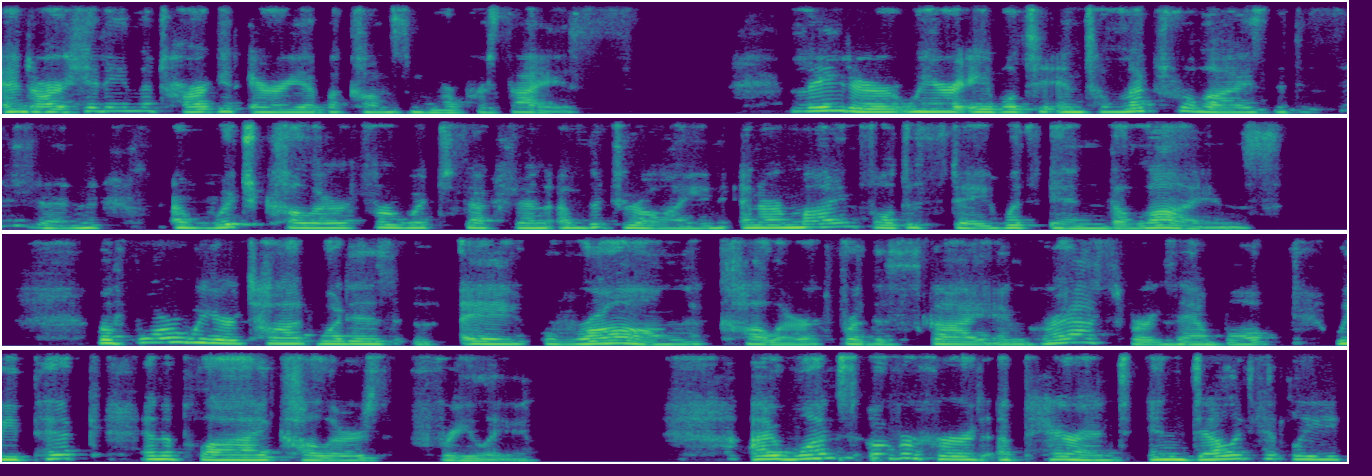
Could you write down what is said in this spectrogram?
and our hitting the target area becomes more precise. Later, we are able to intellectualize the decision of which color for which section of the drawing and are mindful to stay within the lines. Before we are taught what is a wrong color for the sky and grass, for example, we pick and apply colors freely. I once overheard a parent indelicately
